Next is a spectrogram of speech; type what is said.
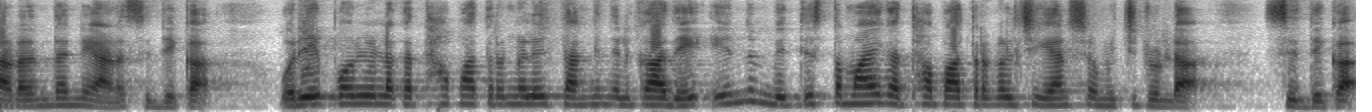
നടൻ തന്നെയാണ് സിദ്ദിഖ്. ഒരേപോലെയുള്ള കഥാപാത്രങ്ങളിൽ തങ്ങി നിൽക്കാതെ എന്നും വ്യത്യസ്തമായ കഥാപാത്രങ്ങൾ ചെയ്യാൻ ശ്രമിച്ചിട്ടുണ്ട് സിദ്ദിഖ്.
